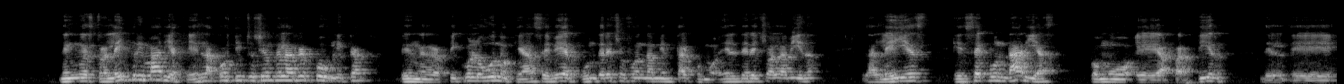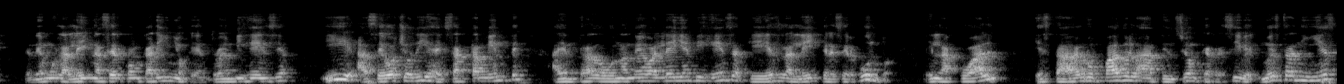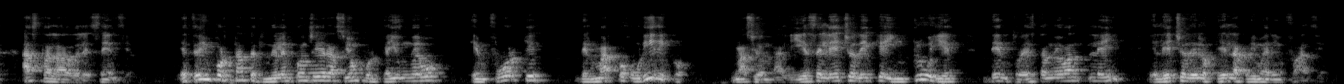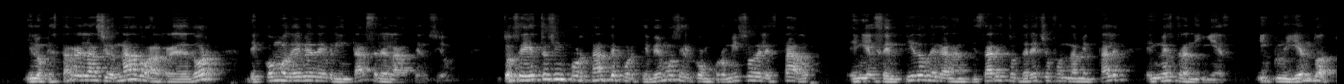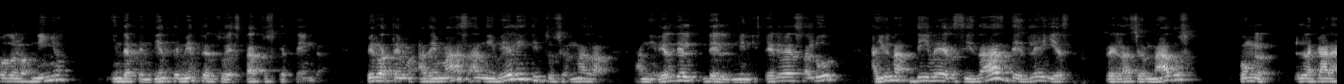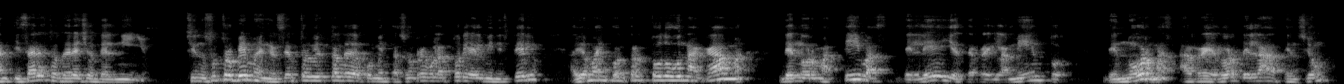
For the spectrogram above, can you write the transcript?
en nuestra ley primaria, que es la Constitución de la República, en el artículo 1 que hace ver un derecho fundamental como es el derecho a la vida, las leyes secundarias como eh, a partir del, eh, tenemos la ley Nacer con Cariño que entró en vigencia y hace ocho días exactamente ha entrado una nueva ley en vigencia que es la ley Crecer Juntos, en la cual está agrupado la atención que recibe nuestra niñez hasta la adolescencia. Esto es importante tenerlo en consideración porque hay un nuevo enfoque del marco jurídico nacional y es el hecho de que incluye dentro de esta nueva ley el hecho de lo que es la primera infancia y lo que está relacionado alrededor de cómo debe de brindársele la atención. Entonces, esto es importante porque vemos el compromiso del Estado en el sentido de garantizar estos derechos fundamentales en nuestra niñez, incluyendo a todos los niños, independientemente de su estatus que tenga. Pero además, a nivel institucional, a, nivel del, del, Ministerio de Salud, hay una diversidad de leyes relacionadas con la, garantizar estos derechos del niño. Si nosotros vemos en el Centro Virtual de Documentación Regulatoria del Ministerio, ahí vamos a encontrar toda una gama de normativas, de leyes, de reglamentos, de normas alrededor de la atención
